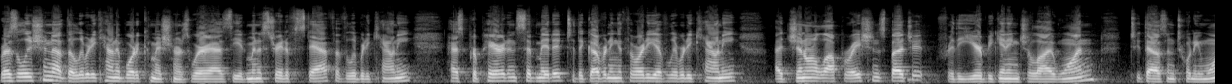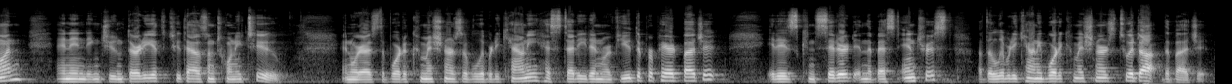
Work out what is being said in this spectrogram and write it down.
Resolution of the Liberty County Board of Commissioners, whereas the administrative staff of Liberty County has prepared and submitted to the governing authority of Liberty County a general operations budget for the year beginning July 1, 2021, and ending June 30th, 2022. And whereas the Board of Commissioners of Liberty County has studied and reviewed the prepared budget, it is considered in the best interest of the Liberty County Board of Commissioners to adopt the budget.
